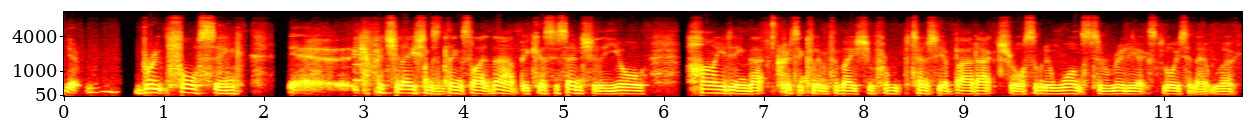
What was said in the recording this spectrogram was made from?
you know, brute forcing uh, capitulations and things like that because essentially you're hiding that critical information from potentially a bad actor or someone who wants to really exploit a network.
